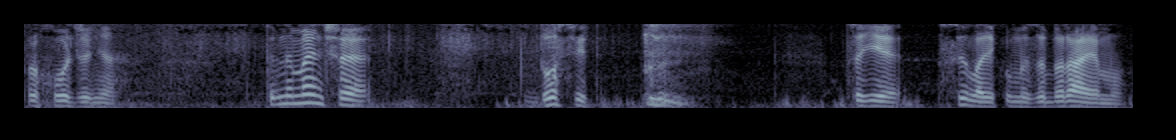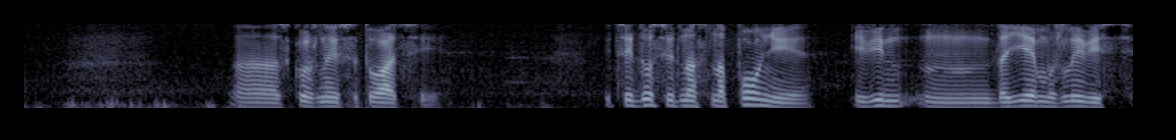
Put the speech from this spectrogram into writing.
проходження. Тим не менше, досвід це є сила, яку ми забираємо е, з кожної ситуації. І цей досвід нас наповнює, і він дає можливість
